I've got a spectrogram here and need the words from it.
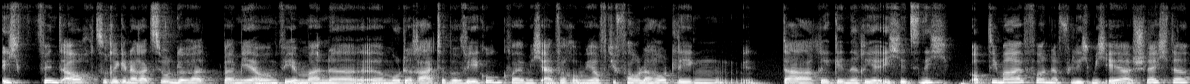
ich finde auch zur Regeneration gehört bei mir irgendwie immer eine äh, moderate Bewegung, weil mich einfach irgendwie auf die faule Haut legen, da regeneriere ich jetzt nicht optimal von, da fühle ich mich eher schlechter.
